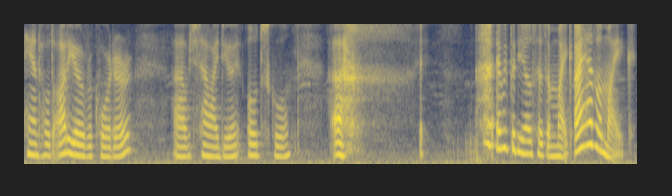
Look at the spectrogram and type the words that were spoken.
handheld audio recorder, uh, which is how I do it, old school. Uh, everybody else has a mic. I have a mic.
